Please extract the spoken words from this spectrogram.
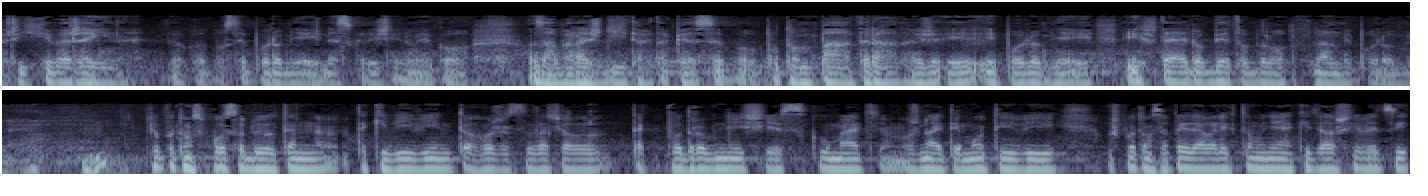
hříchy veřejné. Jako vlastně podobně i dnes, když jenom jako zavraždí, tak také se potom pátrá, takže i, i podobně, i, i v té době to bylo velmi podobné. Čo potom spôsobil ten taký vývin toho, že sa začalo tak podrobnejšie skúmať, možno aj tie motívy, už potom sa pridávali k tomu nejaké ďalšie veci.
